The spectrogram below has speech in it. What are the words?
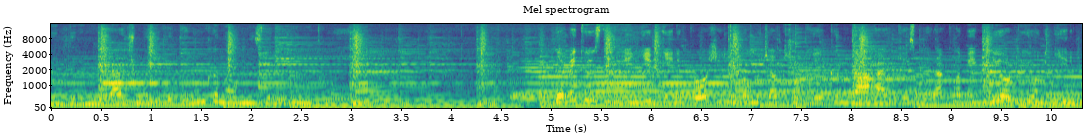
bildirimleri açmayı ve benim kanalımı izlemeyi unutmayın. Demet Özdemir'in yepyeni projeleri olacak çok yakında. Herkes merakla bekliyor bu yeni-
